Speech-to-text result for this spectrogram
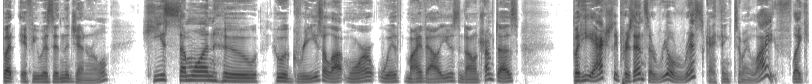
but if he was in the general, he's someone who who agrees a lot more with my values than Donald Trump does but he actually presents a real risk i think to my life like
